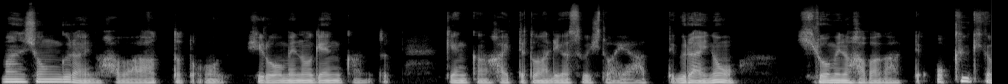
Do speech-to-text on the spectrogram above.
マンションぐらいの幅あったと思うよ。広めの玄関と、玄関入って隣がすぐ一部屋あってぐらいの広めの幅があって、奥行きが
